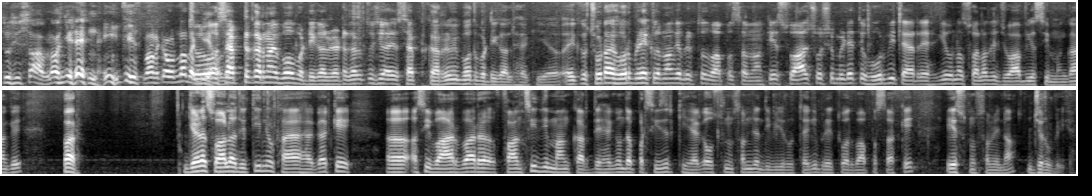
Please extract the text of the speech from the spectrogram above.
ਤੁਸੀਂ ਹਿਸਾਬ ਲਾਓ ਜਿਹੜੇ ਨਹੀਂ 30 ਮਾਰਖਾਂ ਉਹਨਾਂ ਦਾ ਕੀ ਚਲੋ ਅਸੈਪਟ ਕਰਨਾ ਵੀ ਬਹੁਤ ਵੱਡੀ ਗੱਲ ਹੈ। ਅਗਰ ਤੁਸੀਂ ਅਸੈਪਟ ਕਰ ਰਹੇ ਹੋ ਬਹੁਤ ਵੱਡੀ ਗੱਲ ਹੈਗੀ ਆ। ਇੱਕ ਛੋਟਾ ਹੋਰ ਬ੍ਰੇਕ ਲਵਾਂਗੇ ਬ੍ਰੇਕ ਤੋਂ ਵਾਪਸ ਆਵਾਂਗੇ। ਸਵਾਲ ਸੋਸ਼ਲ ਮੀਡੀਆ ਤੇ ਹੋਰ ਵੀ ਤੈਰ ਰਹੇ ਹੈਗੇ ਉਹਨਾਂ ਸਵਾਲਾਂ ਦੇ ਜਵਾਬ ਵੀ ਅਸੀਂ ਮੰਗਾਂਗੇ। ਪਰ ਜਿਹੜਾ ਸਵਾਲ ਅਦਿਤੀ ਨੇ ਉਠਾਇਆ ਹੈਗਾ ਕਿ ਅਸੀਂ ਵਾਰ-ਵਾਰ ਫਾਂਸੀ ਦੀ ਮੰਗ ਕਰਦੇ ਹੈਗੇ ਉਹਦਾ ਪ੍ਰੋਸੀਜਰ ਕੀ ਹੈਗਾ ਉਸ ਨੂੰ ਸਮਝਣ ਦੀ ਵੀ ਜ਼ਰੂਰਤ ਹੈਗੀ। ਬ੍ਰੇਕ ਤੋਂ ਬਾਅਦ ਵਾਪਸ ਆ ਕੇ ਇਸ ਨੂੰ ਸਮਝਣਾ ਜ਼ਰੂਰੀ ਹੈ।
